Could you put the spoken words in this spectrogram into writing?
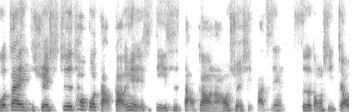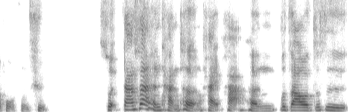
我在学习，就是透过祷告，因为也是第一次祷告，然后学习把这件这个东西交托出去。所以当时很忐忑、很害怕、很不知道，就是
